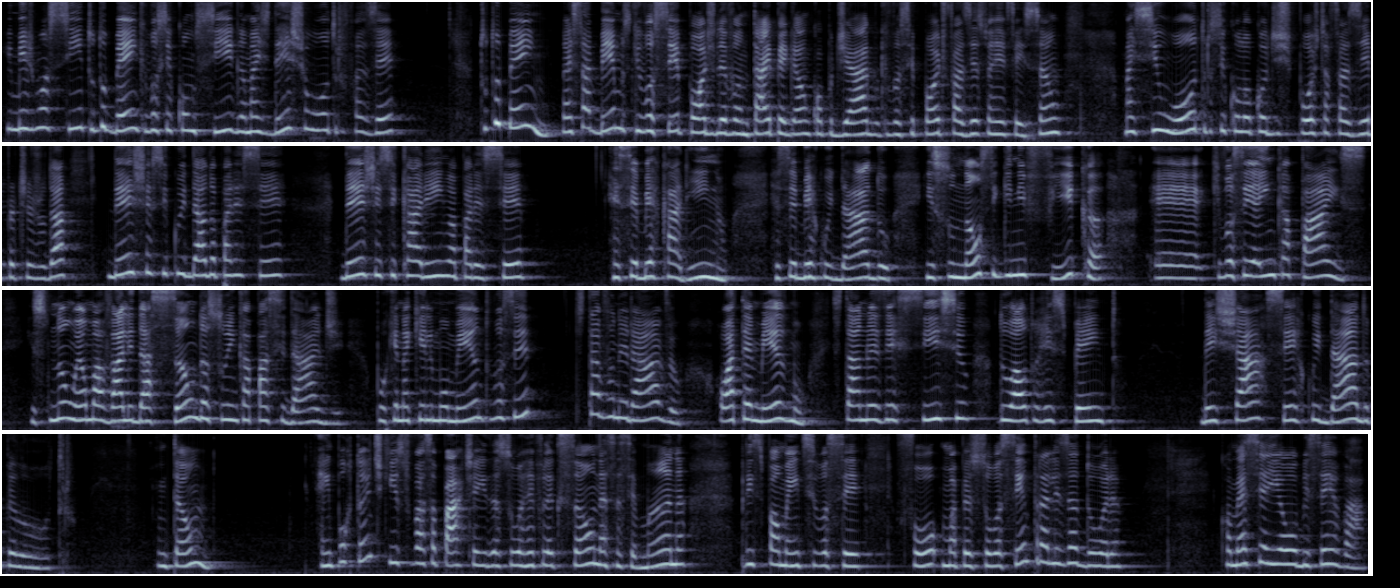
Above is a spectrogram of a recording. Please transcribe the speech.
E mesmo assim, tudo bem que você consiga, mas deixa o outro fazer. Tudo bem, nós sabemos que você pode levantar e pegar um copo de água, que você pode fazer sua refeição, mas se o outro se colocou disposto a fazer para te ajudar, deixa esse cuidado aparecer, deixa esse carinho aparecer. Receber carinho, receber cuidado, isso não significa é, que você é incapaz. Isso não é uma validação da sua incapacidade, porque naquele momento você está vulnerável ou até mesmo está no exercício do autorrespeito. Deixar ser cuidado pelo outro. Então, é importante que isso faça parte aí da sua reflexão nessa semana. principalmente se você for uma pessoa centralizadora. Comece aí a observar.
